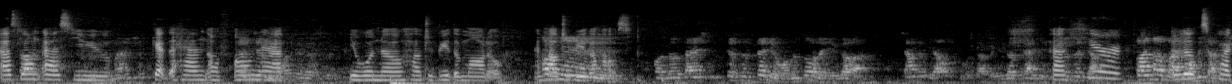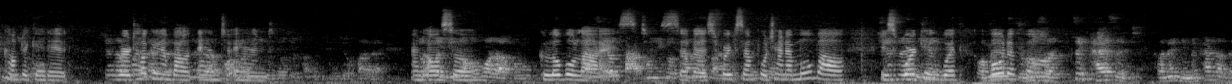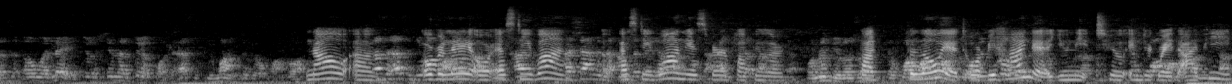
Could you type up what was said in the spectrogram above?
As long as you get the hand of ONAP, you will know how to build the model and how to build the house. And here it looks quite complicated. We're talking about end-to-end and also globalized service. For example, China Mobile is working with Vodafone. Now, um, overlay or SD-WAN, uh, SD-WAN is very popular, but below it or behind it, you need to integrate the IP.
